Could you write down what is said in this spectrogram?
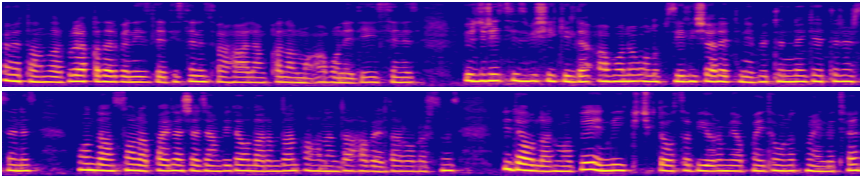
Evet hanımlar buraya kadar beni izlediyseniz ve halen kanalıma abone değilseniz ücretsiz bir şekilde abone olup zil işaretini bütününe getirirseniz bundan sonra paylaşacağım videolarımdan anında haberdar olursunuz. Videolarımı beğenmeyi küçük de olsa bir yorum yapmayı da unutmayın lütfen.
